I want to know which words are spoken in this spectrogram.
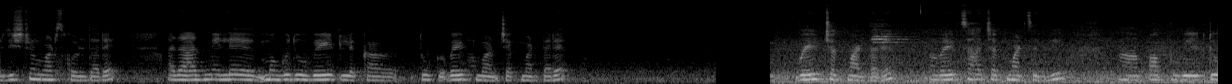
ರಿಜಿಸ್ಟರ್ ಮಾಡಿಸ್ಕೊಳ್ತಾರೆ. ಅದಾದಮೇಲೆ ಮಗುದು ವೆಯ್ಟ್ ಲೆಕ್ಕ ತೂಕ ವೆಯ್ಟ್ ಮಾಡಿ ಚೆಕ್ ಮಾಡ್ತಾರೆ. ವೆಯ್ಟ್ ಚೆಕ್ ಮಾಡ್ತಾರೆ. ವೆಯ್ಟ್ ಸಹ ಚೆಕ್ ಮಾಡಿಸಿದ್ವಿ. ಪಾಪು ವೆಯ್ಟು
